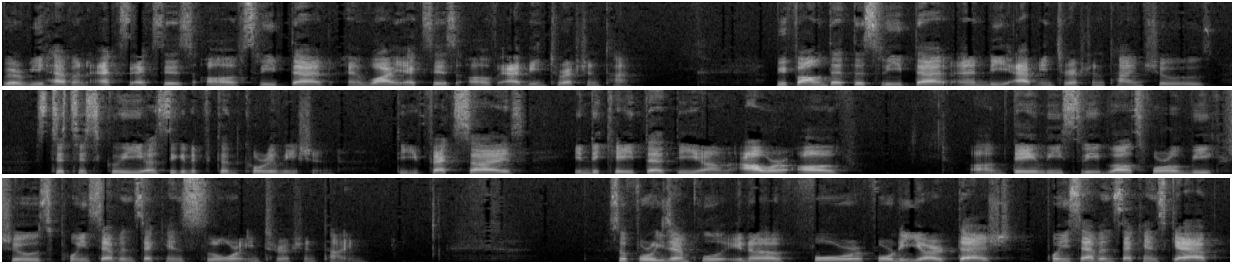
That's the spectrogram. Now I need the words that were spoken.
where we have an x-axis of sleep debt and y-axis of app interaction time. We found that the sleep debt and the app interaction time shows statistically a significant correlation. The effect size indicate that the um, hour of um, daily sleep loss for a week shows 0.7 seconds slower interaction time. So for example, in a 40-yard dash, 0.7 seconds gap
